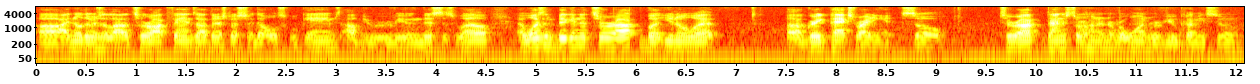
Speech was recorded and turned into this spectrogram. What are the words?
Uh, I know there's a lot of Turok fans out there, especially the old school games. I'll be reviewing this as well. I wasn't big into Turok, but you know what? Uh, Greg Pak's writing it. So, Turok Dinosaur Hunter number one review coming soon.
